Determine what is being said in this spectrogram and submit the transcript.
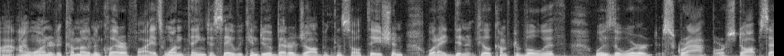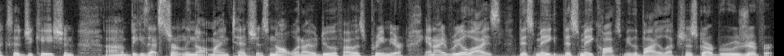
I, I, wanted to come out and clarify. It's one thing to say we can do a better job in consultation. What I didn't feel comfortable with was the word scrap or stop sex education, uh, because that's certainly not my intention. It's not what I would do if I was premier. And I realize this may this may cost me the by-election in Scarborough Rouge River.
